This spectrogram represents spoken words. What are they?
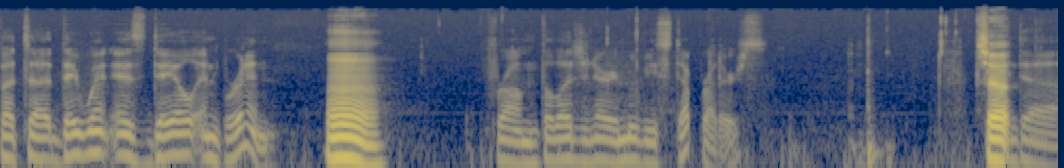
but uh, they went as Dale and Brennan Mm. from the legendary movie Step Brothers. So, and uh,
